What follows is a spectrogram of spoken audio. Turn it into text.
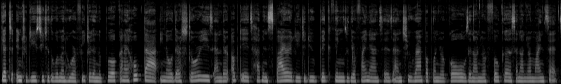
get to introduce you to the women who are featured in the book. And I hope that, you know, their stories and their updates have inspired you to do big things with your finances and to ramp up on your goals and on your focus and on your mindset.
